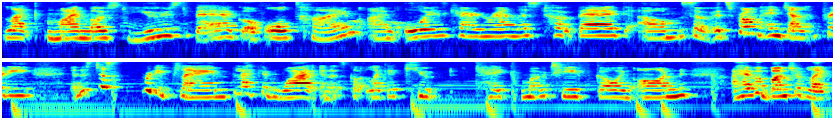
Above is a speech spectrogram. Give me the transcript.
like my most used bag of all time. I'm always carrying around this tote bag. Um, so it's from Angelic Pretty and it's just pretty plain, black and white, and it's got like a cute cake motif going on. I have a bunch of like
